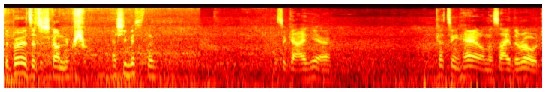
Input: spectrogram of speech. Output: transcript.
The birds had just gone and she missed them. There's a guy here cutting hair on the side of the road.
